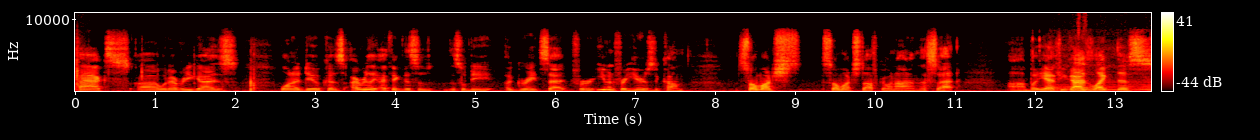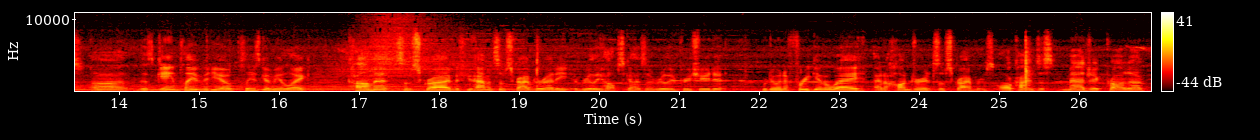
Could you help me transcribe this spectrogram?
packs, uh, whatever you guys want to do, because I really I think this is this will be a great set for even for years to come. So much so much stuff going on in this set. Uh, but yeah, if you guys like this uh, this gameplay video, please give me a like, comment, subscribe. If you haven't subscribed already, it really helps, guys. I really appreciate it. We're doing a free giveaway at 100 subscribers. All kinds of magic product,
